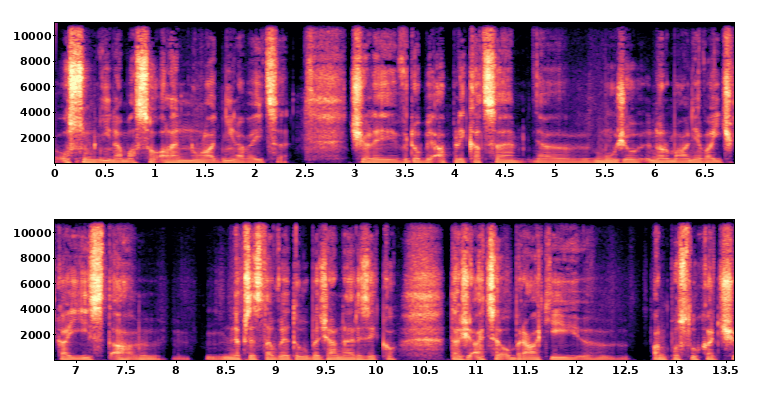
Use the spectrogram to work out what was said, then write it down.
8 dní na maso, ale 0 dní na vejce. Čili v době aplikace můžou normálně vajíčka jíst a nepředstavuje to vůbec žádné riziko. Takže ať se obrátí pan posluchač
